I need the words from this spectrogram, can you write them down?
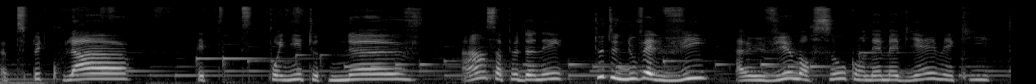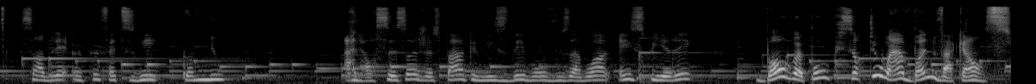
Un petit peu de couleur, des petites poignées toutes neuves. Hein? Ça peut donner toute une nouvelle vie à un vieux morceau qu'on aimait bien, mais qui semblait un peu fatigué, comme nous. Alors c'est ça, j'espère que mes idées vont vous avoir inspiré. Bon repos, puis surtout, hein, bonnes vacances.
